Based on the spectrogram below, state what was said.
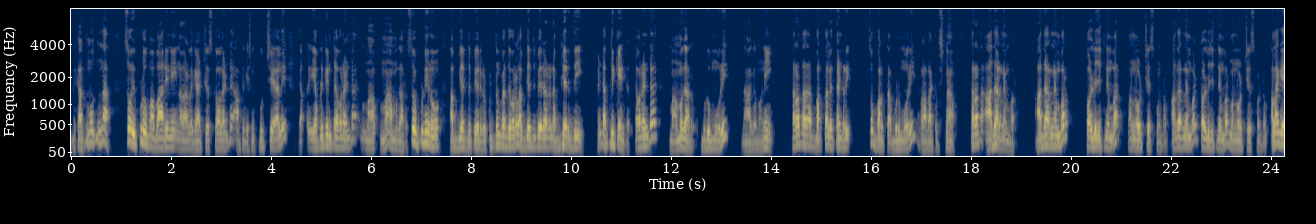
మీకు అర్థమవుతుందా? సో ఇప్పుడు మా భార్యని నా దాంట్లో యాడ్ చేసుకోవాలంటే అప్లికేషన్ పూర్తి చేయాలి. అప్లికెంట్ ఎవరంటే మా మా అమ్మగారు. సో ఇప్పుడు నేను అభ్యర్థి పేరు ఇక్కడ కుటుంబ పెద్ద ఎవరు అభ్యర్థి పేరు ఎవరంటే అభ్యర్థి అంటే అప్లికెంట్ ఎవరంటే మా అమ్మగారు బుడుమూరి నాగమణి. తర్వాత భర్త తండ్రి. సో భర్త బుడుమూరి రాధాకృష్ణ. తర్వాత Aadhaar number. Aadhaar number twelve digit number మనం నోట్ చేసుకుంటాం. Aadhaar number twelve digit number మనం నోట్ చేసుకుంటాం. అలాగే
